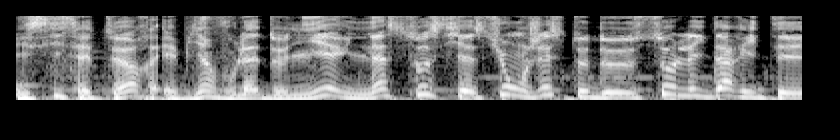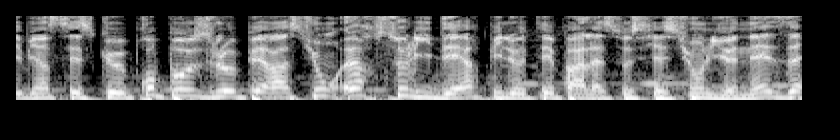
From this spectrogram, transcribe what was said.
Et si cette heure, eh bien, vous la donniez à une association en geste de solidarité, eh bien, c'est ce que propose l'opération Heure Solidaire pilotée par l'association lyonnaise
